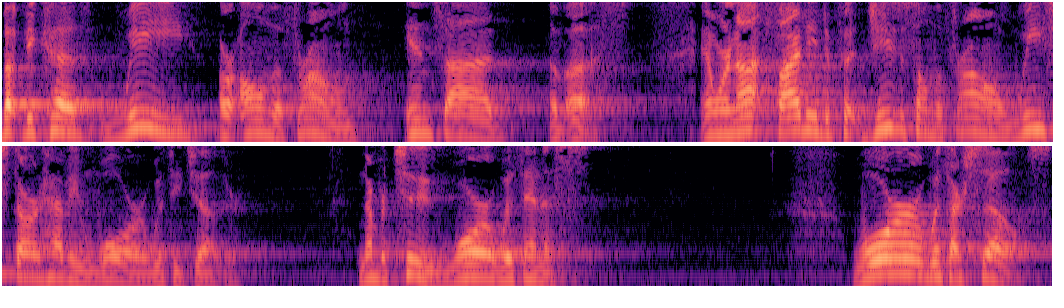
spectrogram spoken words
But because we are on the throne inside of us, and we're not fighting to put Jesus on the throne, we start having war with each other. Number two, war within us. War with ourselves.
